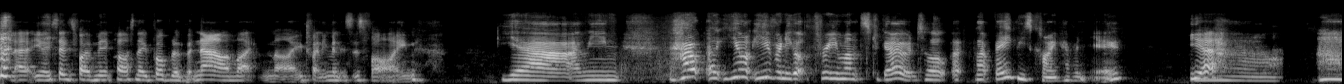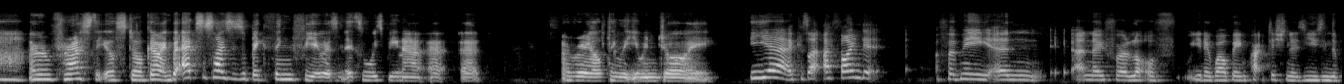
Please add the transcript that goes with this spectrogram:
uh, you know, 75 minute class, no problem. But now I'm like, no, 20 minutes is fine. Yeah, I mean, how uh, you you've only got three months to go until uh, that baby's coming, haven't you? Yeah. I'm impressed that you're still going. But exercise is a big thing for you, isn't it? It's always been a a, a, a real thing that you enjoy. Yeah, because I, I find it for me and i know for a lot of you know well-being practitioners using the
